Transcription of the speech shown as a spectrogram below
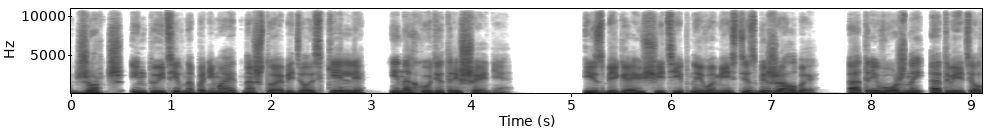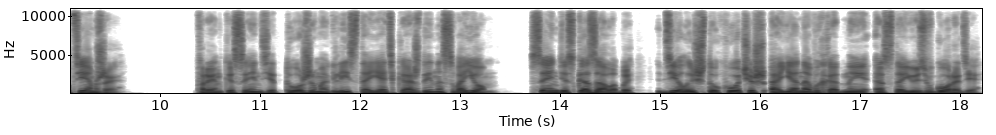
Джордж интуитивно понимает, на что обиделась Келли, и находит решение. Избегающий тип на его месте сбежал бы, а тревожный ответил тем же. Фрэнк и Сэнди тоже могли стоять каждый на своем. Сэнди сказала бы «делай, что хочешь, а я на выходные остаюсь в городе»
